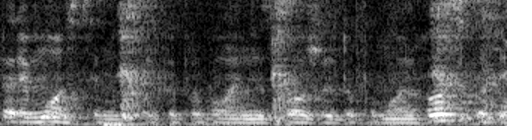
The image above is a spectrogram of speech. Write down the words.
переможцями цих випробувань з Божою допомогою. Господи,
